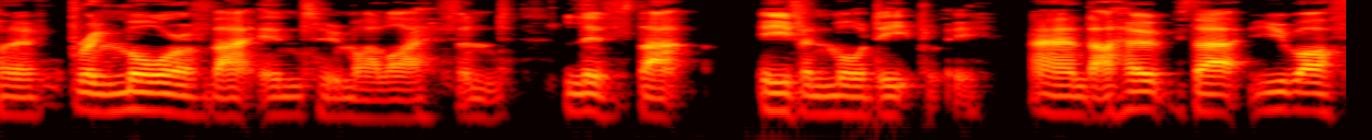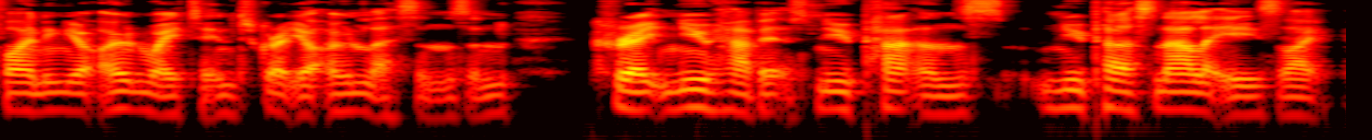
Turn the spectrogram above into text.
kind of bring more of that into my life and live that even more deeply. And I hope that you are finding your own way to integrate your own lessons and create new habits, new patterns, new personalities, like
